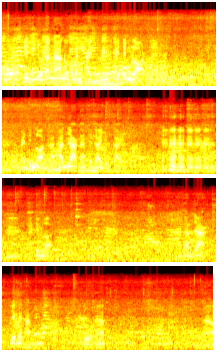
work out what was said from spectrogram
โอ้ที่เห็นอยู่ด้านหน้านู้นก็เป็นไอติมไอติมหลอด ไอติมหลอดหาทานยากนะเสียดายอยู่ไกล ไอติมหลอดหาทานยาก เรียกไม่ทัน ดูนะครับอ้าว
